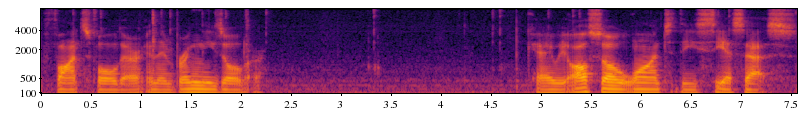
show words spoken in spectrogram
fonts folder and then bring these over. Okay, we also want the CSS.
